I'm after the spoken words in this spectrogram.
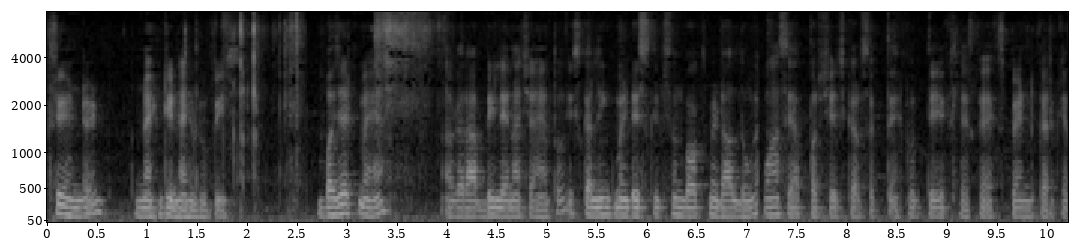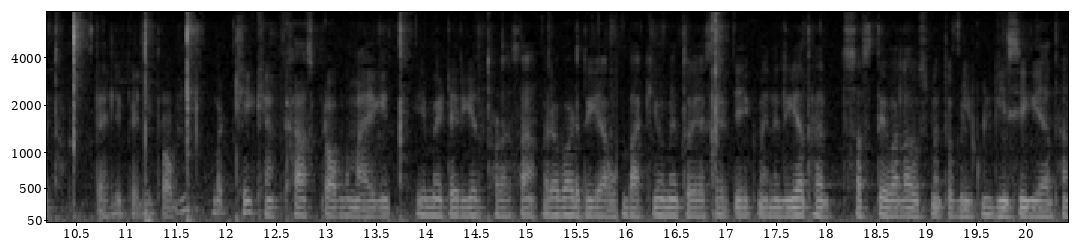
three hundred ninety nine rupees budget में है अगर आप भी लेना चाहें तो इसका लिंक मैं डिस्क्रिप्शन बॉक्स में डाल दूँगा। वहाँ से आप परचेज कर सकते हैं। तो देख लेते एक्सपेंड करके तो पहली पहली प्रॉब्लम बट ठीक है, खास प्रॉब्लम आएगी। ये मटेरियल थोड़ा सा रबड़ दिया हुआ। बाकियों में तो ऐसे एक मैंने लिया था, सस्ते वाला, उसमें तो बिल्कुल घिस ही गया था।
